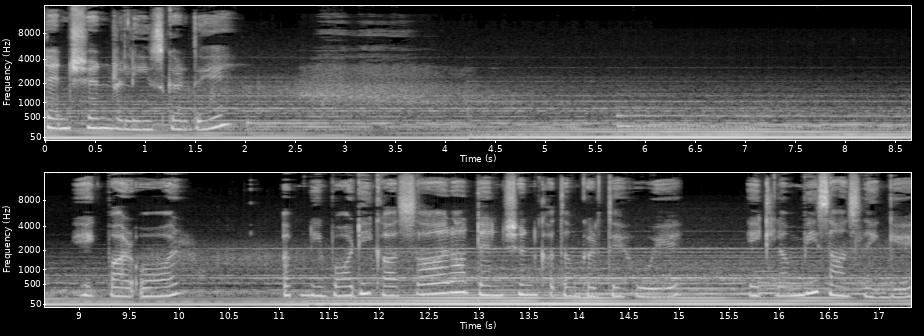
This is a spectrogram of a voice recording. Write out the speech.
टेंशन रिलीज़ कर दें एक बार और अपनी बॉडी का सारा टेंशन खत्म करते हुए एक लंबी सांस लेंगे।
